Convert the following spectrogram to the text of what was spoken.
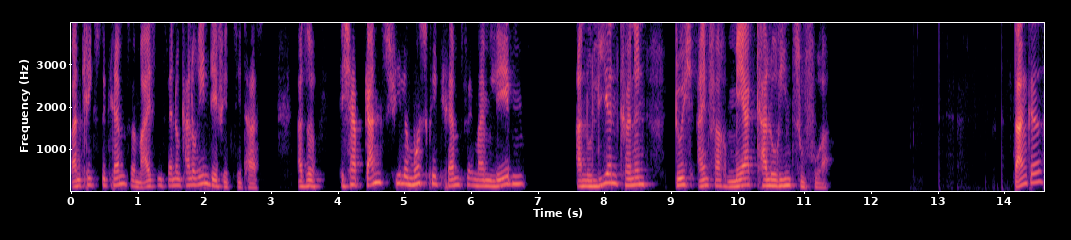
Wann kriegst du Krämpfe? Meistens, wenn du ein Kaloriendefizit hast. Also ich habe ganz viele Muskelkrämpfe in meinem Leben annullieren können durch einfach mehr Kalorienzufuhr. Danke,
